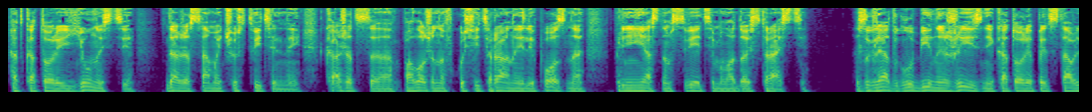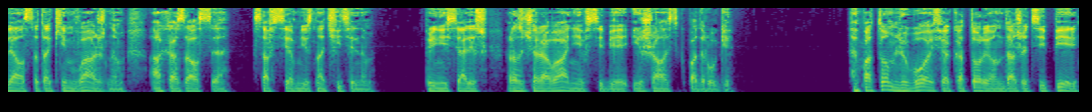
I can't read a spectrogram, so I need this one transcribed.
от которой юности, даже самой чувствительной, кажется, положено вкусить рано или поздно при неясном свете молодой страсти. Взгляд в глубины жизни, который представлялся таким важным, оказался совсем незначительным принеся лишь разочарование в себе и жалость к подруге. А потом любовь, о которой он даже теперь,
